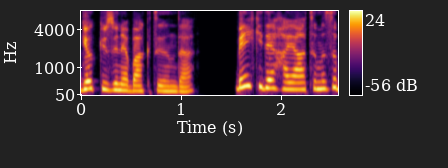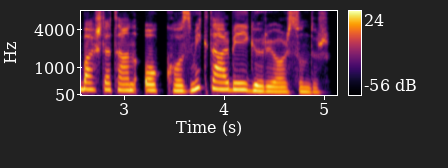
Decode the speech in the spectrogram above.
Gökyüzüne baktığında belki de hayatımızı başlatan o kozmik darbeyi görüyorsundur.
